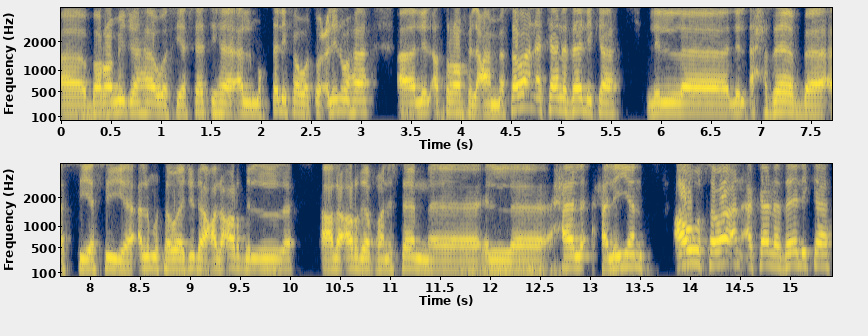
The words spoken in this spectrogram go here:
برامجها وسياساتها المختلفة وتعلنها للأطراف العامة سواء كان ذلك للأحزاب السياسية المتواجدة على أرض على أرض أفغانستان حاليا أو سواء كان ذلك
